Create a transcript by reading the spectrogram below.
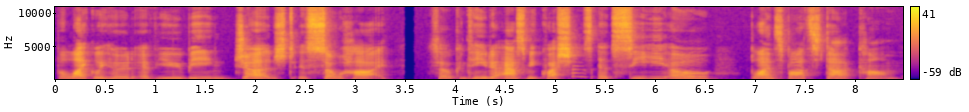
the likelihood of you being judged is so high. So continue to ask me questions at ceoblindspots.com.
